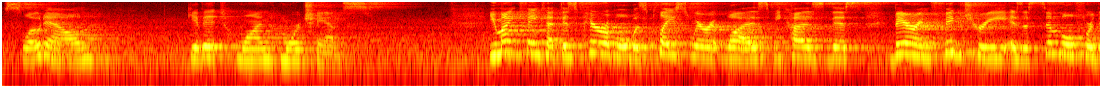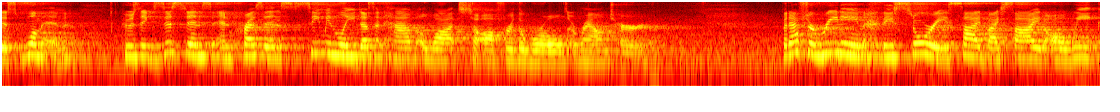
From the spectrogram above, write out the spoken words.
slow down, give it one more chance. You might think that this parable was placed where it was because this barren fig tree is a symbol for this woman whose existence and presence seemingly doesn't have a lot to offer the world around her. But after reading these stories side by side all week,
